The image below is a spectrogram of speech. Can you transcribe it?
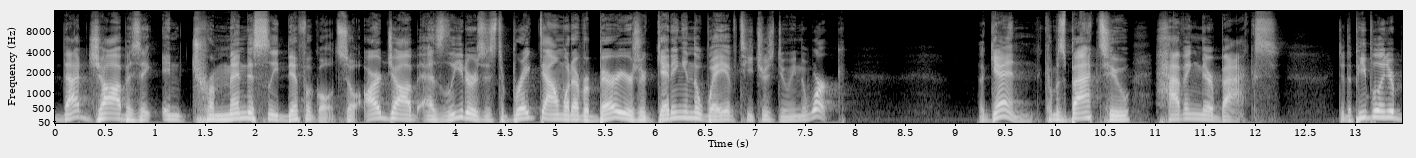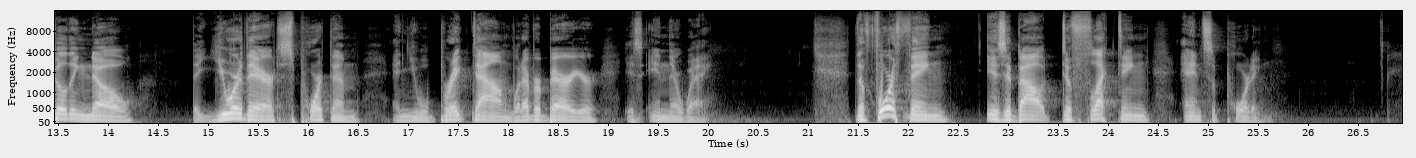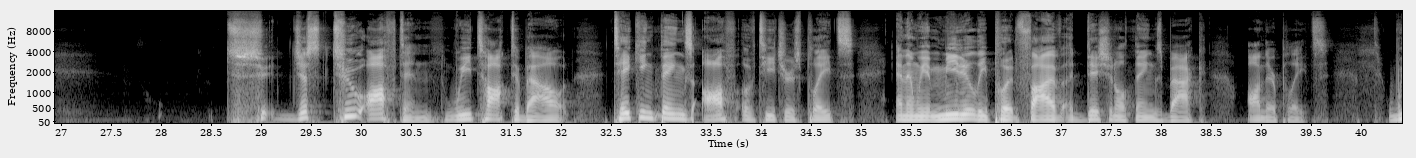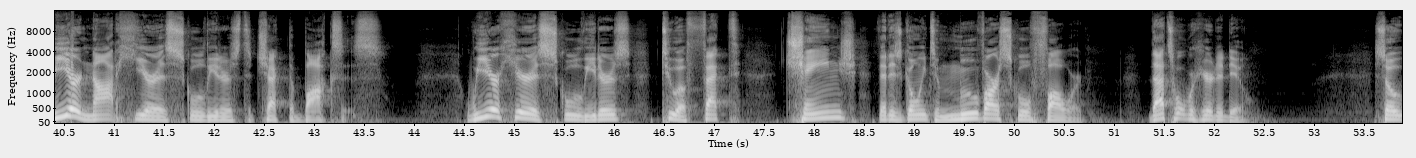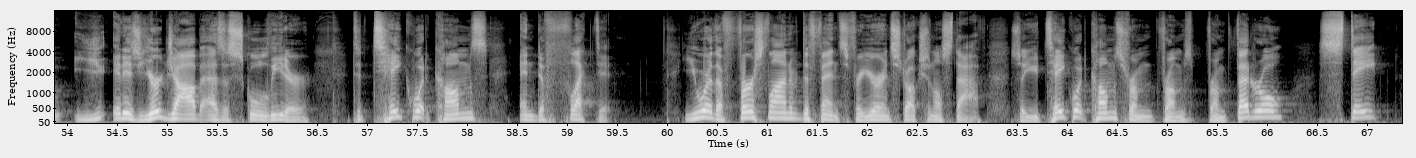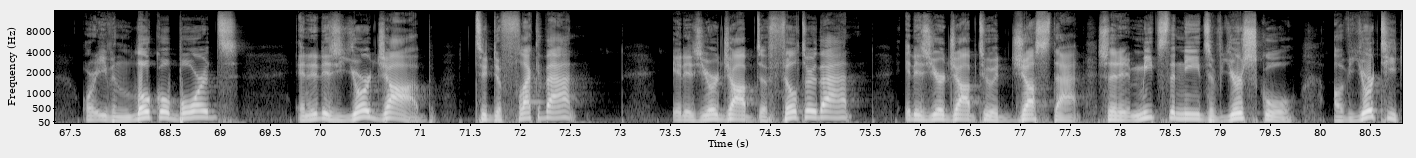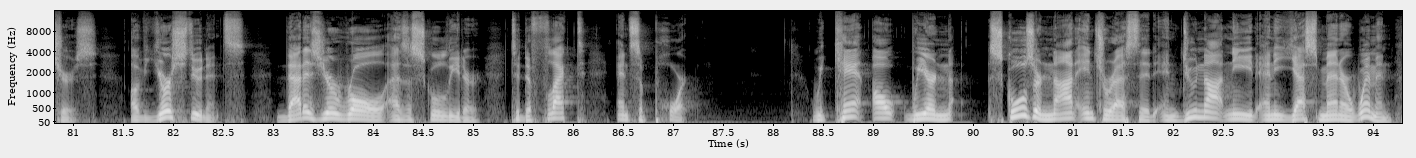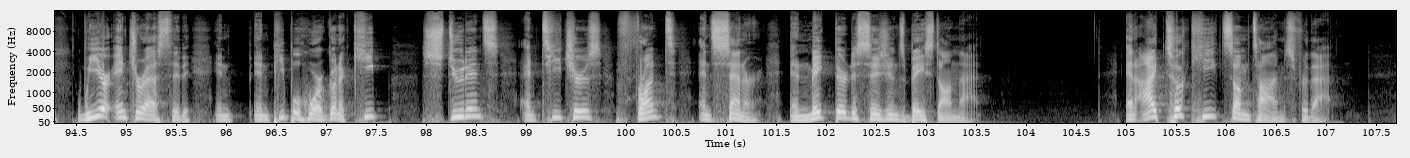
that job is in tremendously difficult. So our job as leaders is to break down whatever barriers are getting in the way of teachers doing the work. Again, comes back to having their backs. Do the people in your building know that you are there to support them and you will break down whatever barrier is in their way? The fourth thing is about deflecting and supporting too, just too often we talked about taking things off of teachers' plates and then we immediately put five additional things back on their plates. We are not here as school leaders to check the boxes. We are here as school leaders to affect change that is going to move our school forward. That's what we're here to do. So you, it is your job as a school leader to take what comes and deflect it. You are the first line of defense for your instructional staff. So you take what comes from from from federal, state, or even local boards, and it is your job to deflect that. It is your job to filter that. It is your job to adjust that so that it meets the needs of your school, of your teachers, of your students. That is your role as a school leader to deflect and support. We can't all we are schools are not interested and do not need any yes men or women. We are interested in in people who are going to keep students and teachers front and center and make their decisions based on that. And I took heat sometimes for that.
